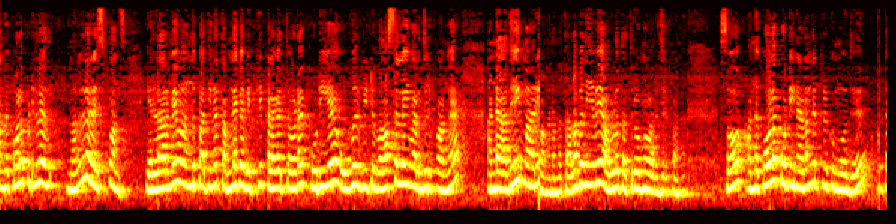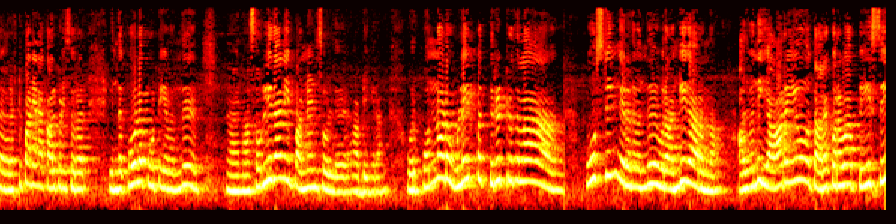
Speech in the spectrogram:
அந்த கோலப்போட்டியில நல்ல ரெஸ்பான்ஸ் எல்லாருமே வந்து பாத்தீங்கன்னா தமிழக வெற்றி கழகத்தோட கூடிய ஒவ்வொரு வீட்டு வாசல்லையும் வரைஞ்சிருப்பாங்க. அண்ட் அதே மாதிரி நம்ம தளபதியவே அவ்வளவு தத்ரூபமா வரைஞ்சிருப்பாங்க. ஸோ அந்த கோலப் போட்டி நடந்துட்டு இருக்கும்போது லெஃப்ட் பாண்டிய நான் கால் பண்ணி சொல்றாரு இந்த கோலப் போட்டியை வந்து நான் சொல்லிதான் நீ பண்ணேன்னு சொல்லு அப்படிங்கிறாங்க. ஒரு பொண்ணோட உழைப்பை திருட்டுறதெல்லாம் போஸ்டிங்கிறது வந்து ஒரு அங்கீகாரம் தான். அது வந்து யாரையும் தரக்குறைவா பேசி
